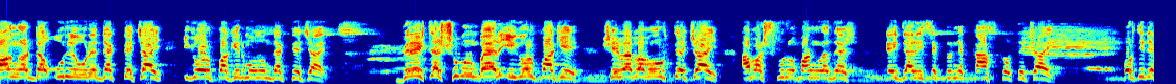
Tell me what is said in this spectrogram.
বাংলাটা উড়ে উড়ে দেখতে চাই ইগল পাখির মতন দেখতে চাই। ব্যারিস্টার সুমন ভাইয়ের ইগল পাখি সেভাবে আবার উঠতে চাই আবার পুরো বাংলাদেশ এই দাঁড়ি সেক্টর নিয়ে কাজ করতে চাই প্রতিটা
